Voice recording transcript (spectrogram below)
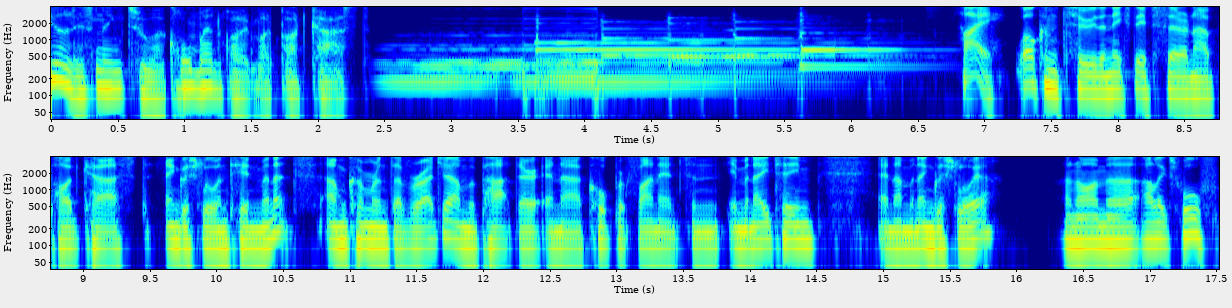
You're listening to a Kromann Reumert podcast. Hi, welcome to the next episode on our podcast, English Law in 10 Minutes. I'm Kumran Thavaraja. I'm a partner in our corporate finance and M&A team, and I'm an English lawyer. And I'm uh, Alex Wolf,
